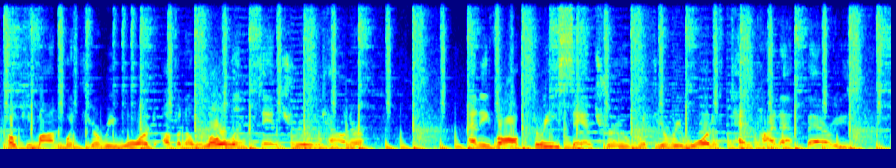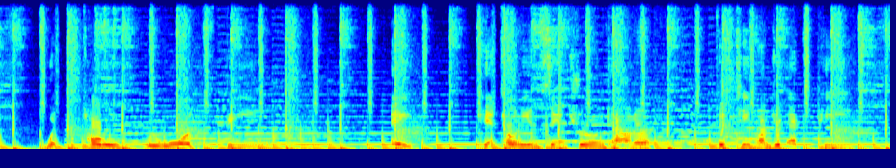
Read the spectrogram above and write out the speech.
Pokemon with your reward of an Alolan Sandshrew encounter, and evolve 3 Sandshrew with your reward of 10 Pineapple Berries, with the total reward being a Kantonian Sandshrew encounter, 1500 XP,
